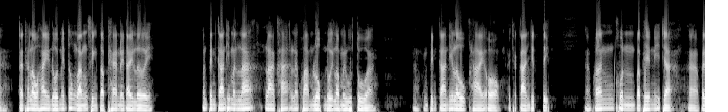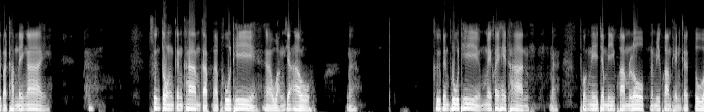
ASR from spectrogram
นะแต่ถ้าเราให้โดยไม่ต้องหวังสิ่งตอบแทนใดๆเลย มันเป็นการที่มันละราคะและความโลภโดยเราไม่รู้ตัว มันเป็นการที่เราคลายออกจากการยึดติด นะเพราะฉะนั้นคนประเภทนี้จะปฏิบัติธรรมได้ง่ายซึ่งตรงกันข้ามกับผู้ที่หวังจะเอานะคือเป็นผู้ที่ไม่ค่อยให้ทานนะพวกนี้จะมีความโลภนะมีความเห็นแก่ตัว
